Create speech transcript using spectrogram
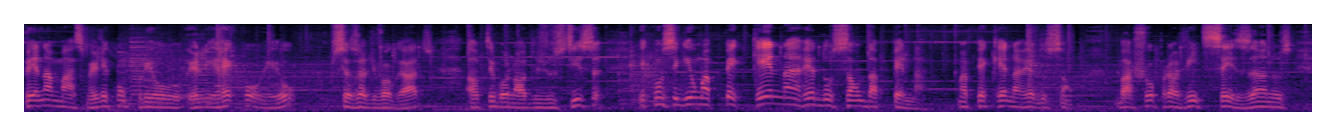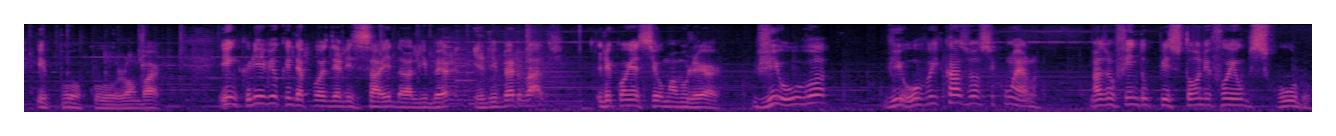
Pena máxima. Ele cumpriu, ele recorreu, seus advogados, ao Tribunal de Justiça e conseguiu uma pequena redução da pena. Uma pequena redução. Baixou para 26 anos e pouco, Lombardi. Incrível que depois dele sair da liber... em liberdade, ele conheceu uma mulher viúva, viúva e casou-se com ela. Mas o fim do Pistone foi obscuro,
